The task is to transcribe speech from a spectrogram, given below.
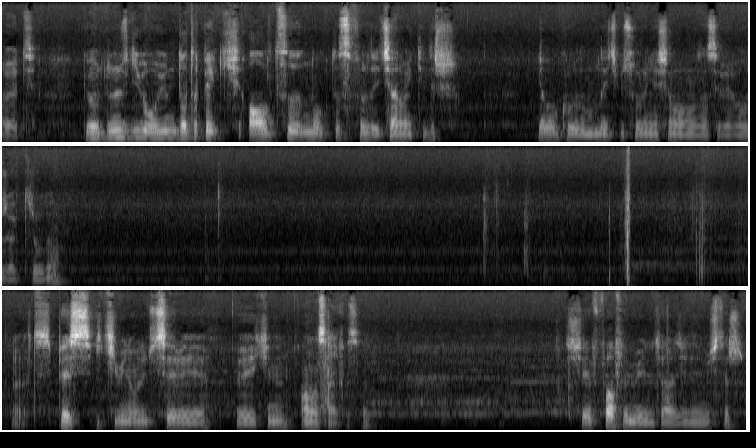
Evet. Gördüğünüz gibi oyun Datapack 6.0'da içermektedir. Yama kurulumunda hiçbir sorun yaşamamamıza sebep olacaktır o da. Evet. PES 2013 seriye ve 2'nin ana sayfası. Şeffaf menü tercih edilmiştir.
